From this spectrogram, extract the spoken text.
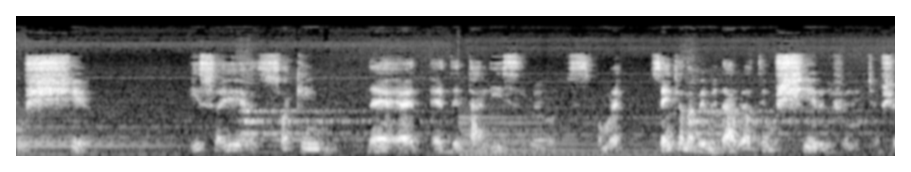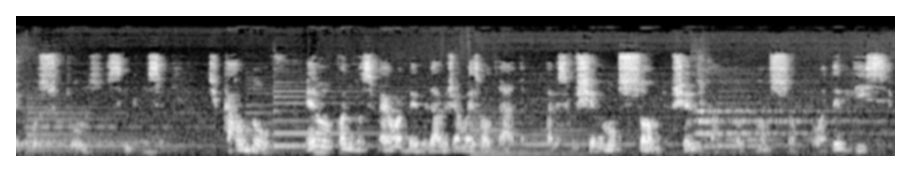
o cheiro. Isso aí é só quem né, é, é detalhista mesmo. Como é, você entra na BMW, ela tem um cheiro diferente, é um cheiro gostoso, assim, que você de carro novo. Mesmo quando você pega uma BMW já mais rodada, parece que o cheiro não some, o cheiro de carro novo não some. É uma delícia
